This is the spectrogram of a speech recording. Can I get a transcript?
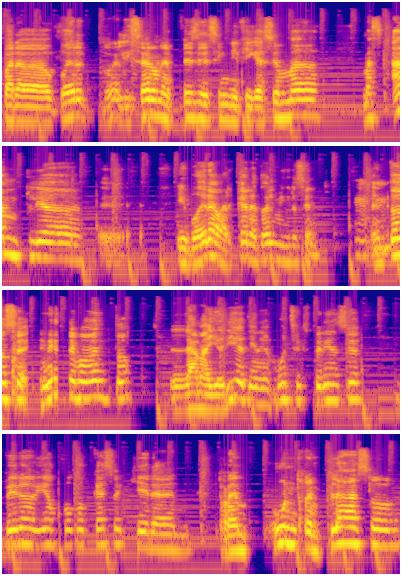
para poder realizar una especie de significación más, más amplia eh, y poder abarcar a todo el microcentro. Entonces, en este momento, la mayoría tiene mucha experiencia, pero había pocos casos que eran un reemplazo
